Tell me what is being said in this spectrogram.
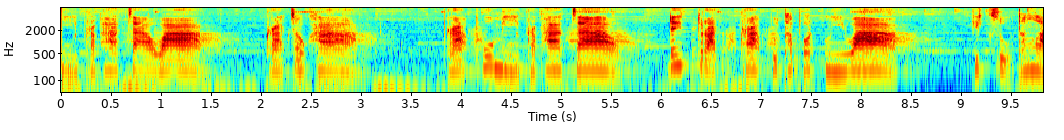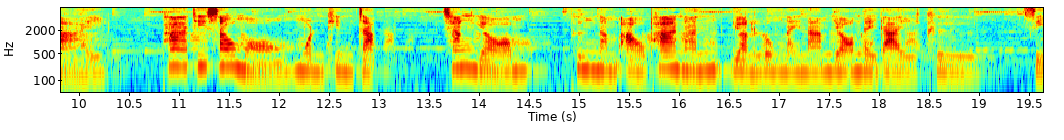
มีพระภาคเจ้าว่า พระเจ้าข้าพระผู้มีพระภาคเจ้า ได้ตรัสพระพุทธพจน์นี้ว่า ภิกษุทั้งหลาย ผ้าที่เศร้าหมองมนทินจับ ช่างย้อม พึงนำเอาผ้านั้นหย่อนลงในน้ำย้อมใด ๆ คือ สี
